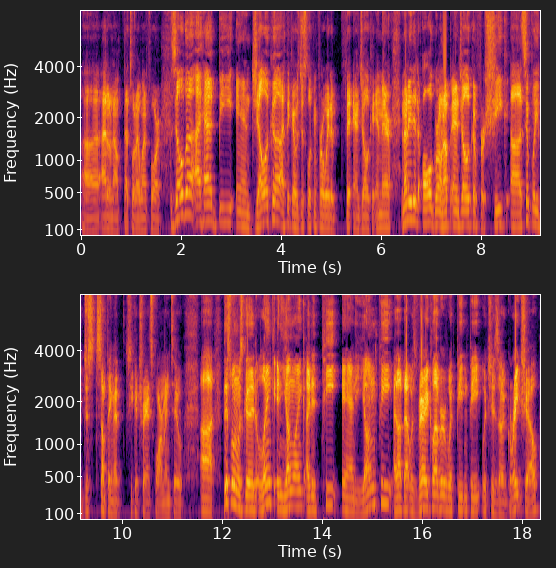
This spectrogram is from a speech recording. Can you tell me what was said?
uh, I don't know. That's what I went for. Zelda, I had be Angelica. I think I was just looking for a way to fit Angelica in there. And then I did all grown up Angelica for Sheik, uh, simply just something that she could transform into. Uh, this one was good. Link and Young Link, I did Pete and Young Pete. I thought that was very clever with Pete and Pete, which is a great show.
